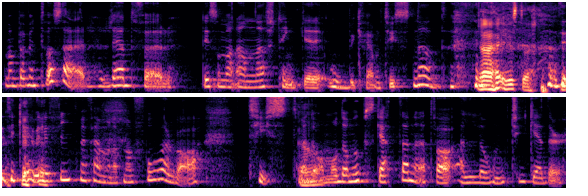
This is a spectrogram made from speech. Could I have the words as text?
man behöver inte vara så här rädd för det som man annars tänker är obekväm tystnad. Nej, just det. det tycker jag är väldigt fint med femman, att man får vara tyst med Ja. dem. Och de uppskattar att vara alone together.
